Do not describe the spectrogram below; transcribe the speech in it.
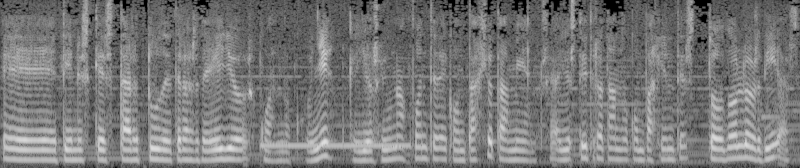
eh, tienes que estar tú detrás de ellos cuando, coñe, que yo soy una fuente de contagio también. O sea, yo estoy tratando con pacientes todos los días.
